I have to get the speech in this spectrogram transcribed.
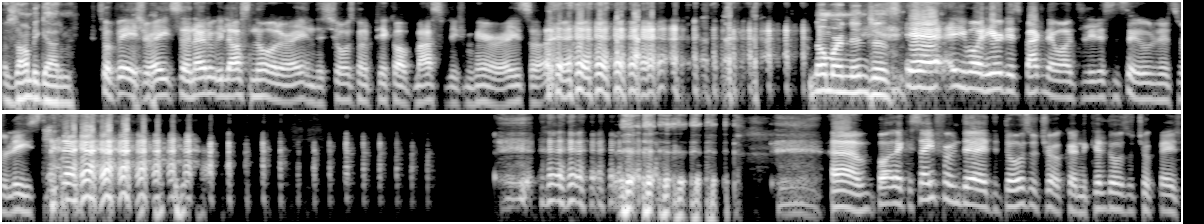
A zombie got him. So baish, right? So now that we lost Noel, right, and the show's going to pick up massively from here, right? So No more ninjas. yeah, you won't hear this back now until you listen to it when it's released. um, but like aside from the, the dozer truck and the killdozer truck page,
